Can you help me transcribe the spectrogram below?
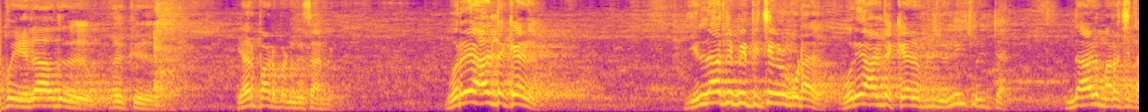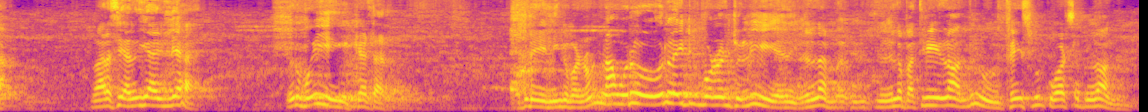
அப்போ ஏதாவது அதுக்கு ஏற்பாடு பண்ணுங்க சாமி. ஒரே ஆள்கிட்ட கேளு. எல்லாத்தையும் போய் பிச்சை விடக்கூடாது ஒரே ஆள்கிட்ட கேளு அப்படின்னு சொல்லி சொல்லிட்டார் இந்த ஆள் மறைச்சிட்டான். அரசு அதிகாரி இல்லையா? இவர் போய் கேட்டார். அப்படி நீங்கள் பண்ணணும். நான் ஒரு ஒரு லைட்டுக்கு போடுறேன்னு சொல்லி அது எல்லாம் இதில் பத்திரிகைலாம் வந்து ஃபேஸ்புக் வாட்ஸ்அப்லாம் வந்து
